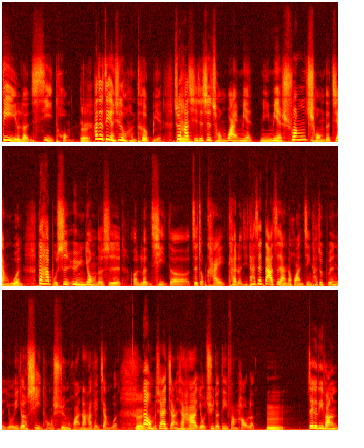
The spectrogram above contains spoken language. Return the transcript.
地冷系统。对。它这个地冷系统很特别，就它其实是从外面里面双重的降温，但它不是运用的是呃冷气的这种开开冷气，它在大自然的环境，它就变得有一种系统循环，让它可以降温。对。那我们现在讲一下它有趣的地方好了。嗯。这个地方，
